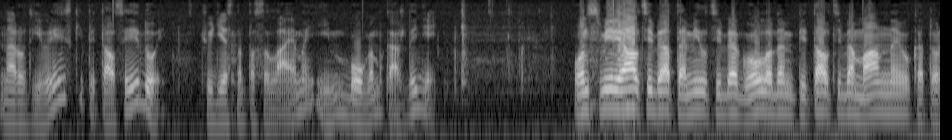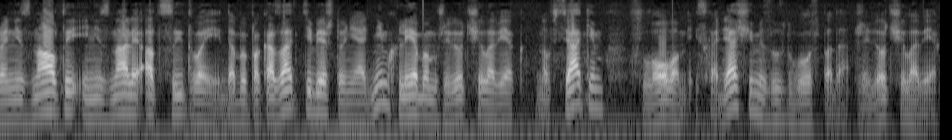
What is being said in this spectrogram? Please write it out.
народ еврейский питался едой, чудесно посылаемой им Богом каждый день. Он смирял тебя, томил тебя голодом, питал тебя манною, которой не знал ты и не знали отцы твои, дабы показать тебе, что не одним хлебом живет человек, но всяким словом, исходящим из уст Господа, живет человек.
